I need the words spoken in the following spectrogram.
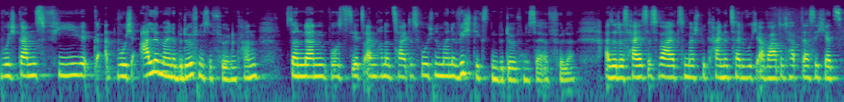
wo ich ganz viel, wo ich alle meine Bedürfnisse füllen kann, sondern wo es jetzt einfach eine Zeit ist, wo ich nur meine wichtigsten Bedürfnisse erfülle. Also das heißt, es war jetzt zum Beispiel keine Zeit, wo ich erwartet habe, dass ich jetzt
